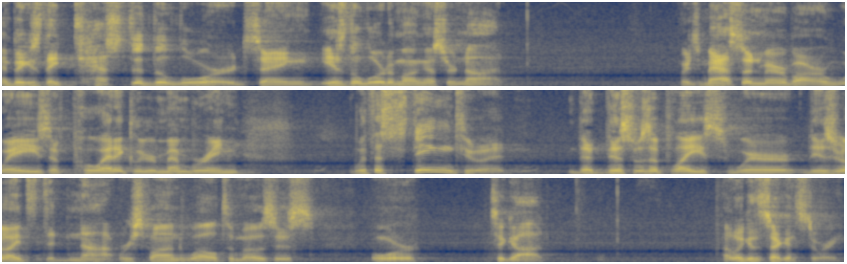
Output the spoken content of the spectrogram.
and because they tested the Lord, saying, Is the Lord among us or not? Whereas Massah and Meribah are ways of poetically remembering with a sting to it that this was a place where the Israelites did not respond well to Moses or to God. Now look at the second story.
